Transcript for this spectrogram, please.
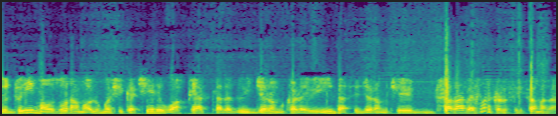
د دوی موضوع را معلومه شي کچېره واقعیت سره دوی جرم کړی وي دا سه جرم چې سزا به ورکړل شي سم ده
